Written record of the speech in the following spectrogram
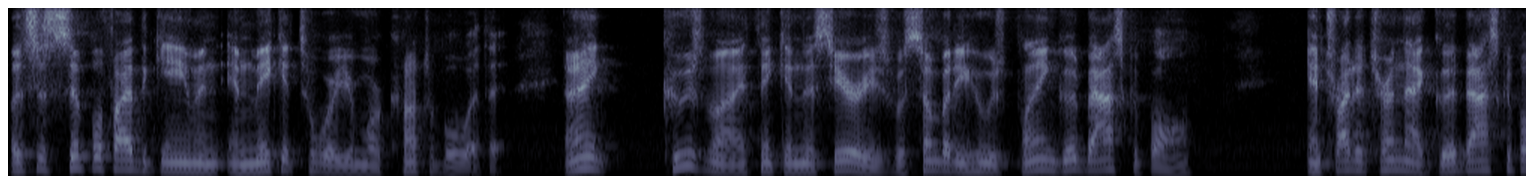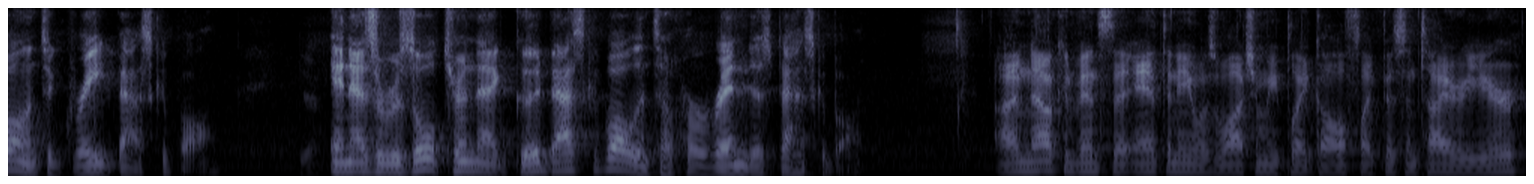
let's just simplify the game and, and make it to where you're more comfortable with it. And I think Kuzma, I think in this series was somebody who was playing good basketball and try to turn that good basketball into great basketball. Yeah. And as a result, turn that good basketball into horrendous basketball. I'm now convinced that Anthony was watching me play golf like this entire year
